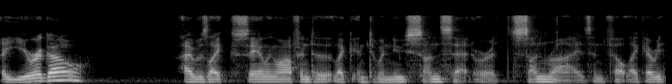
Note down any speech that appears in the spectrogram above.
a year ago I was like sailing off into like into a new sunset or a sunrise and felt like every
